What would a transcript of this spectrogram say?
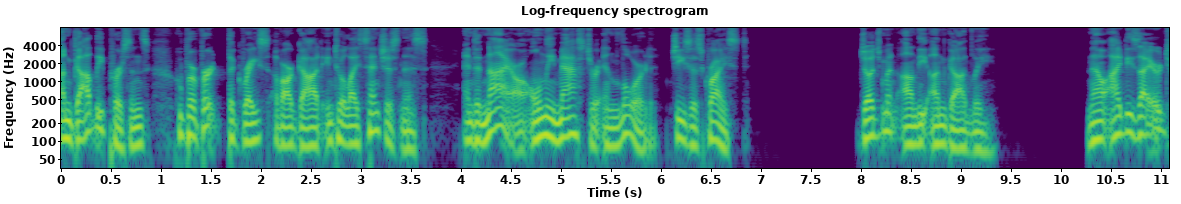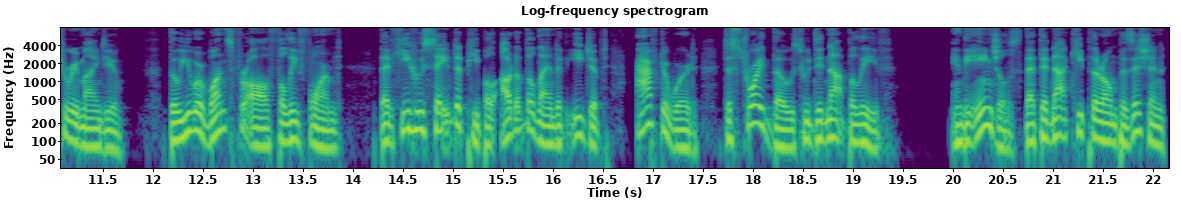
ungodly persons who pervert the grace of our God into licentiousness and deny our only Master and Lord, Jesus Christ. Judgment on the ungodly. Now I desired to remind you, though you were once for all fully formed, that he who saved a people out of the land of Egypt afterward destroyed those who did not believe. And the angels that did not keep their own position,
